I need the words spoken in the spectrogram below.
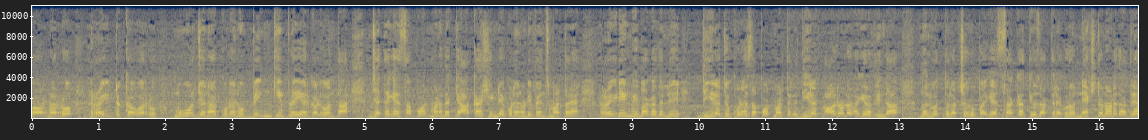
corner, right cover. ಮೂರು ಜನ ಕೂಡ ಬೆಂಕಿ ಪ್ಲೇಯರ್ಗಳು ಅಂತ ಜೊತೆಗೆ ಸಪೋರ್ಟ್ ಮಾಡೋದಕ್ಕೆ ಆಕಾಶ್ ಇಂಡಿಯಾ ಕೂಡ ಡಿಫೆನ್ಸ್ ಮಾಡ್ತಾರೆ. ರೈಡಿಂಗ್ ವಿಭಾಗದಲ್ಲಿ ಧೀರಜು ಕೂಡ ಸಪೋರ್ಟ್ ಮಾಡ್ತಾರೆ. ಧೀರಜ್ ಆಲ್ರೌಂಡರ್ ಆಗಿರೋದ್ರಿಂದ ನಲವತ್ತು ಲಕ್ಷ ರೂಪಾಯಿಗೆ ಸಖತ್ ಯೂಸ್ ಆಗ್ತಾರೆ ಗುರು. ನೆಕ್ಸ್ಟ್ ನೋಡೋದಾದರೆ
